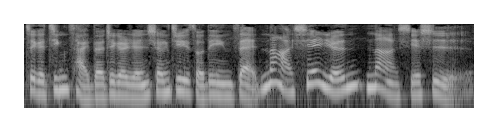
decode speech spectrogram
这个精彩的这个人生，继续锁定在那些人那些事。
